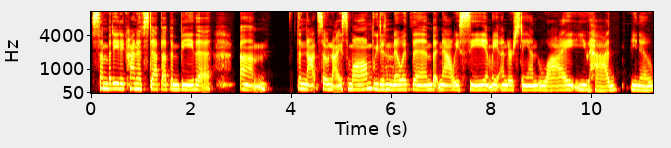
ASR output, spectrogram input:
somebody to kind of step up and be the, um, the not so nice mom. We didn't know it then, but now we see and we understand why you had, you know,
